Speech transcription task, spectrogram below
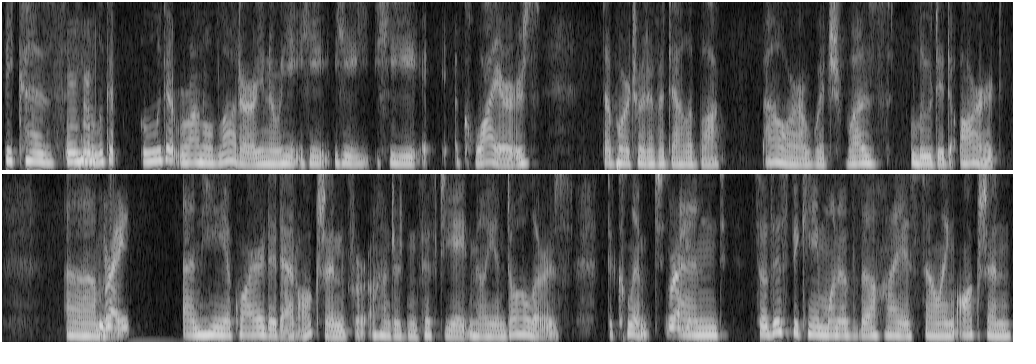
because mm-hmm. you know mm-hmm. look at look at Ronald Lauder you know he he he he acquires the portrait of Adela Bloch Bauer which was looted art um, right and he acquired it at auction for 158 million dollars the Klimt right. and so this became one of the highest selling auction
